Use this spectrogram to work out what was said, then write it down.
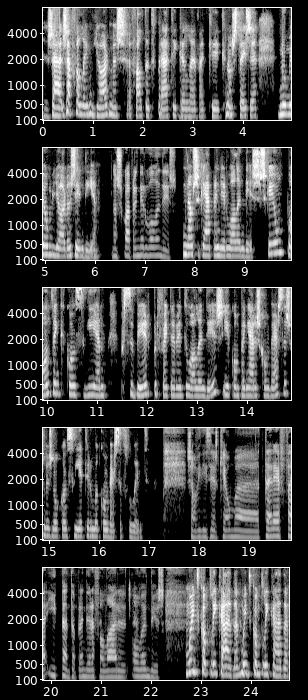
já, já falei melhor, mas a falta de prática uhum. leva a que, que não esteja no meu melhor hoje em dia. Não chegou a aprender o holandês? Não cheguei a aprender o holandês. Cheguei a um ponto em que conseguia perceber perfeitamente o holandês e acompanhar as conversas, mas não conseguia ter uma conversa fluente. Já ouvi dizer que é uma tarefa e tanto aprender a falar holandês. Muito complicada, muito complicada.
